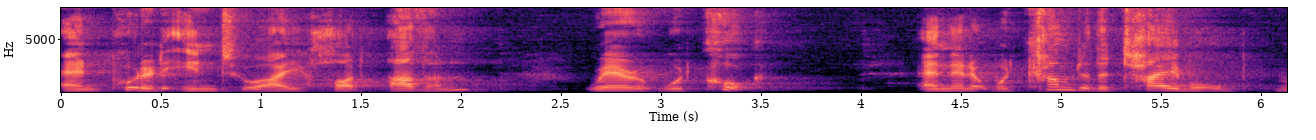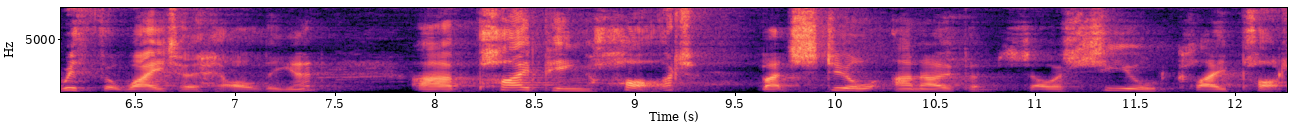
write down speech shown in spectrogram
and put it into a hot oven where it would cook. And then it would come to the table with the waiter holding it, uh, piping hot but still unopened, so a sealed clay pot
